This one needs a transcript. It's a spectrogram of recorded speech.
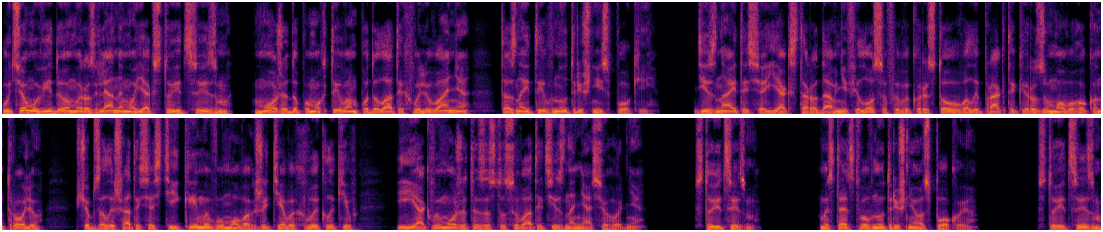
У цьому відео ми розглянемо, як стоїцизм може допомогти вам подолати хвилювання та знайти внутрішній спокій. Дізнайтеся, як стародавні філософи використовували практики розумового контролю, щоб залишатися стійкими в умовах життєвих викликів, і як ви можете застосувати ці знання сьогодні. Стоїцизм мистецтво внутрішнього спокою. Стоїцизм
